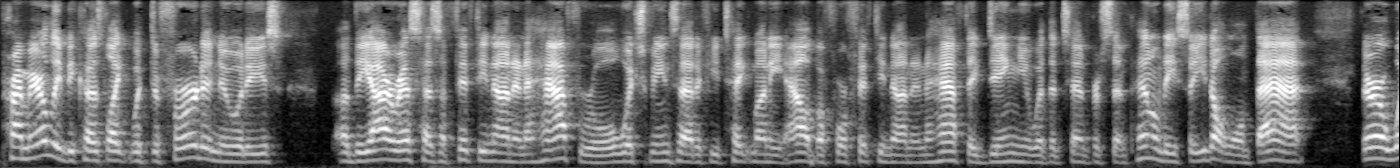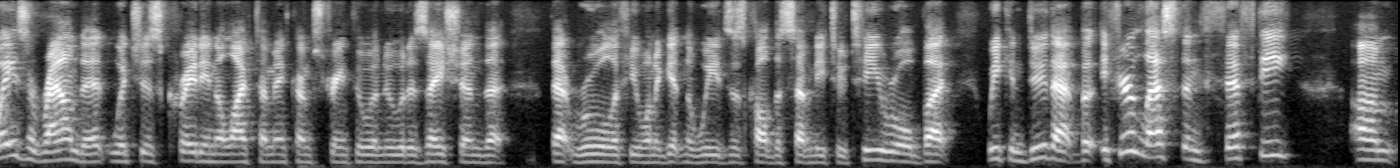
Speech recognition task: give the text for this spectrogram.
primarily because, like with deferred annuities, uh, the IRS has a 59 and a half rule, which means that if you take money out before 59 and a half, they ding you with a 10% penalty. So you don't want that. There are ways around it, which is creating a lifetime income stream through annuitization. That that rule, if you want to get in the weeds, is called the 72T rule. But we can do that. But if you're less than 50, um,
